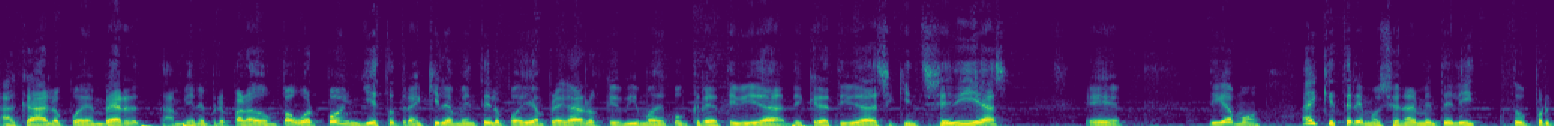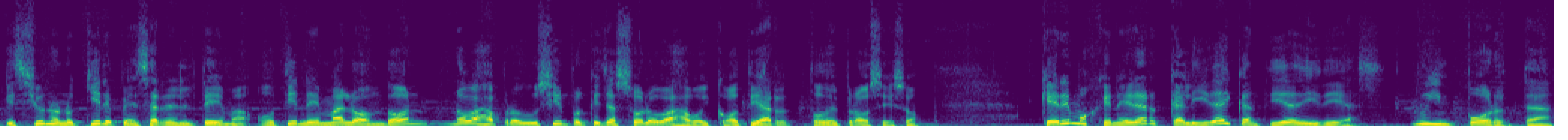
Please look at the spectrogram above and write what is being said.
Acá lo pueden ver, también he preparado un PowerPoint y esto tranquilamente lo podían pregar lo que vimos de, con creatividad, de creatividad hace 15 días. Eh, digamos, hay que estar emocionalmente listo porque si uno no quiere pensar en el tema o tiene malo hondón, no vas a producir porque ya solo vas a boicotear todo el proceso. Queremos generar calidad y cantidad de ideas. No importa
